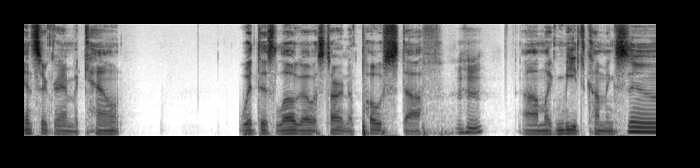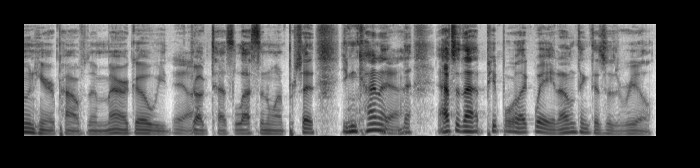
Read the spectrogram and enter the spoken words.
Instagram account with this logo was starting to post stuff. Mm-hmm. Um, like meet's coming soon here at Powerful America. We Yeah. drug test less than one percent. You can kind of Yeah. after that, people were like, "Wait, I don't think this is real."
